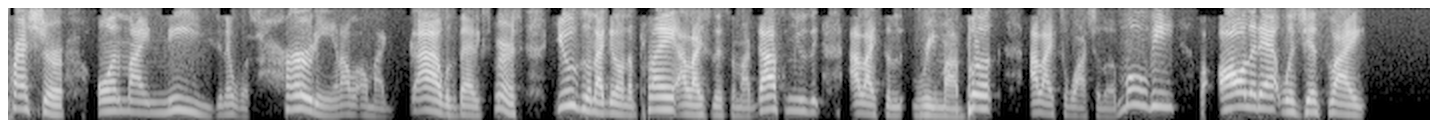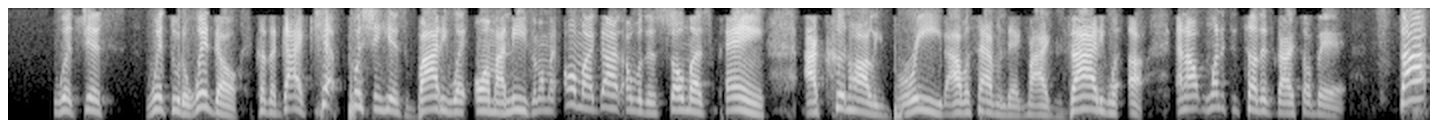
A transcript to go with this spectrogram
pressure on my knees, and it was hurting. And I was, oh my God, was a bad experience. Usually when I get on the plane, I like to listen to my gospel music. I like to read my book. I like to watch a little movie. But all of that was just like, was just went through the window because a guy kept pushing his body weight on my knees. And I'm like, oh my God, I was in so much pain. I couldn't hardly breathe. I was having that. My anxiety went up. And I wanted to tell this guy so bad, stop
